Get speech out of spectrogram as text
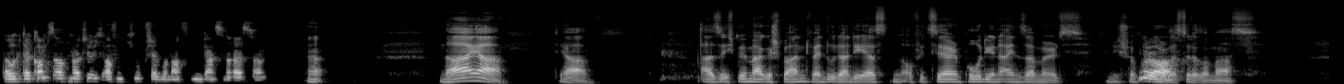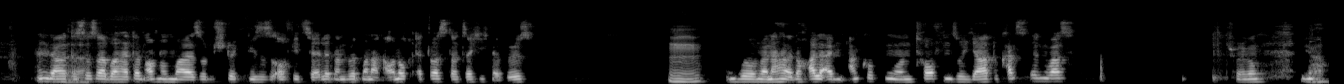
Da, da kommt es auch natürlich auf den Cube-Check und auf den ganzen Rest an. Ja. Naja, ja. Also ich bin mal gespannt, wenn du dann die ersten offiziellen Podien einsammelst. Finde ich schon cool, ja. was du da so machst. Ja, das ja. ist aber halt dann auch nochmal so ein Stück dieses Offizielle, dann wird man dann auch noch etwas tatsächlich nervös. Mhm. Wo man halt auch alle einen angucken und hoffen, so, ja, du kannst irgendwas. Entschuldigung. Ja,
